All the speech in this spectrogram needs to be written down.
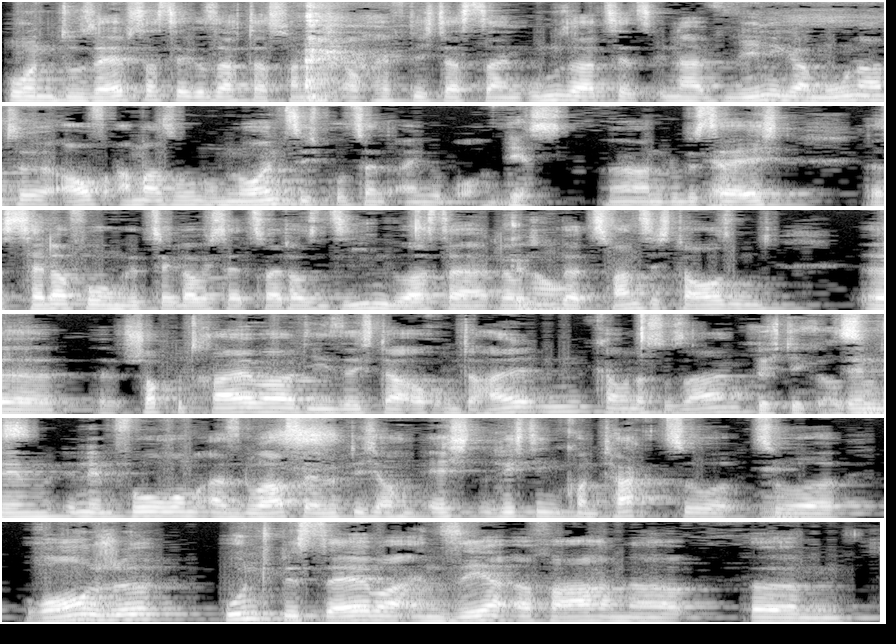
Und du selbst hast ja gesagt, das fand ich auch heftig, dass dein Umsatz jetzt innerhalb weniger Monate auf Amazon um 90 Prozent eingebrochen ist. Yes. Ja, und du bist ja, Ja. echt, das Sellerforum gibt's ja, glaube ich, seit 2007. Du hast da, glaube Genau. ich, über 20.000 äh, Shopbetreiber, die sich da auch unterhalten, kann man das so sagen? Richtig. Also in dem, in dem Forum. Also du hast ja wirklich auch einen echten, richtigen Kontakt zur, zur Branche und bist selber ein sehr erfahrener ähm,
